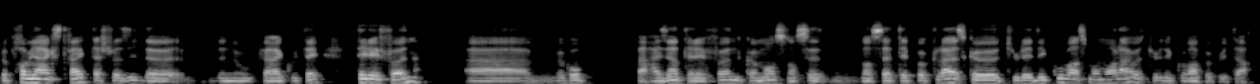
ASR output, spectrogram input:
le, premier extrait que tu as choisi de, de, nous faire écouter. Téléphone, euh, le groupe parisien Téléphone commence dans, ce, dans cette époque-là. Est-ce que tu les découvres à ce moment-là ou tu les découvres un peu plus tard?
